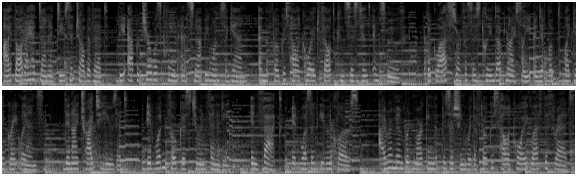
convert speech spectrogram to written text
I thought I had done a decent job of it, the aperture was clean and snappy once again, and the focus helicoid felt consistent and smooth. The glass surfaces cleaned up nicely and it looked like a great lens. Then I tried to use it. It wouldn't focus to infinity. In fact, it wasn't even close. I remembered marking the position where the focus helicoid left the threads,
